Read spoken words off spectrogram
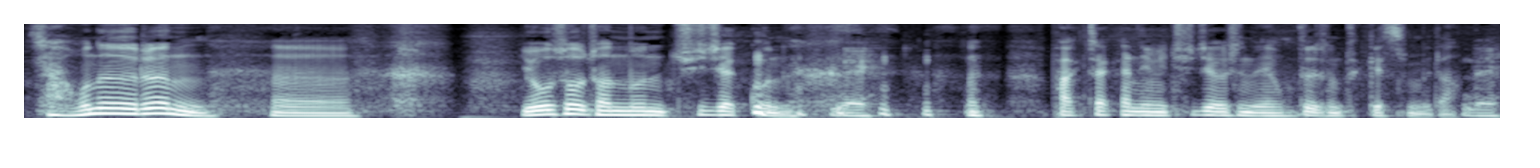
자, 오늘은 어, 요소 전문 취재꾼 네. 박 작가님이 취재해 오신 내용들 좀 듣겠습니다. 네.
